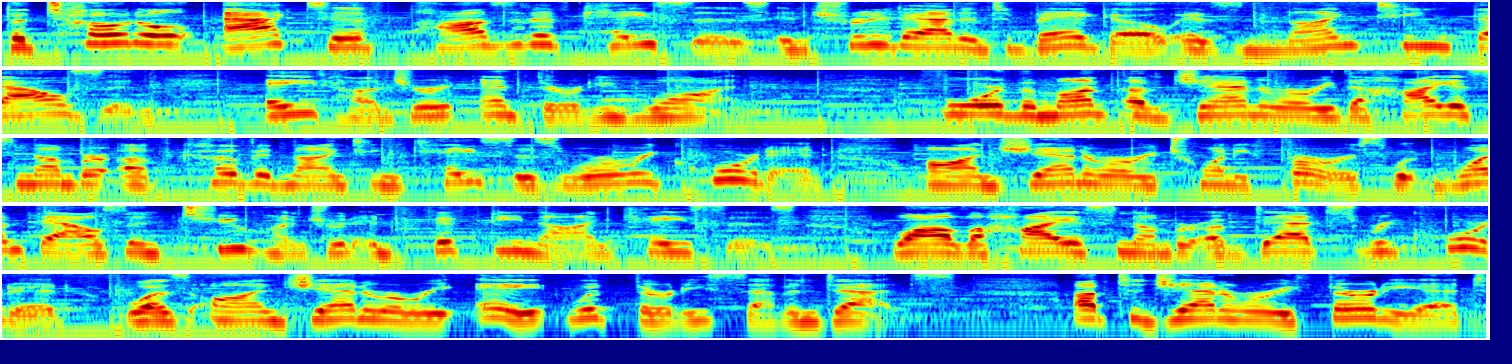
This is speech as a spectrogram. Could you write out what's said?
the total active positive cases in Trinidad and Tobago is 19,831. For the month of January, the highest number of COVID 19 cases were recorded on January 21st with 1,259 cases, while the highest number of deaths recorded was on January 8 with 37 deaths. Up to January 30th,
